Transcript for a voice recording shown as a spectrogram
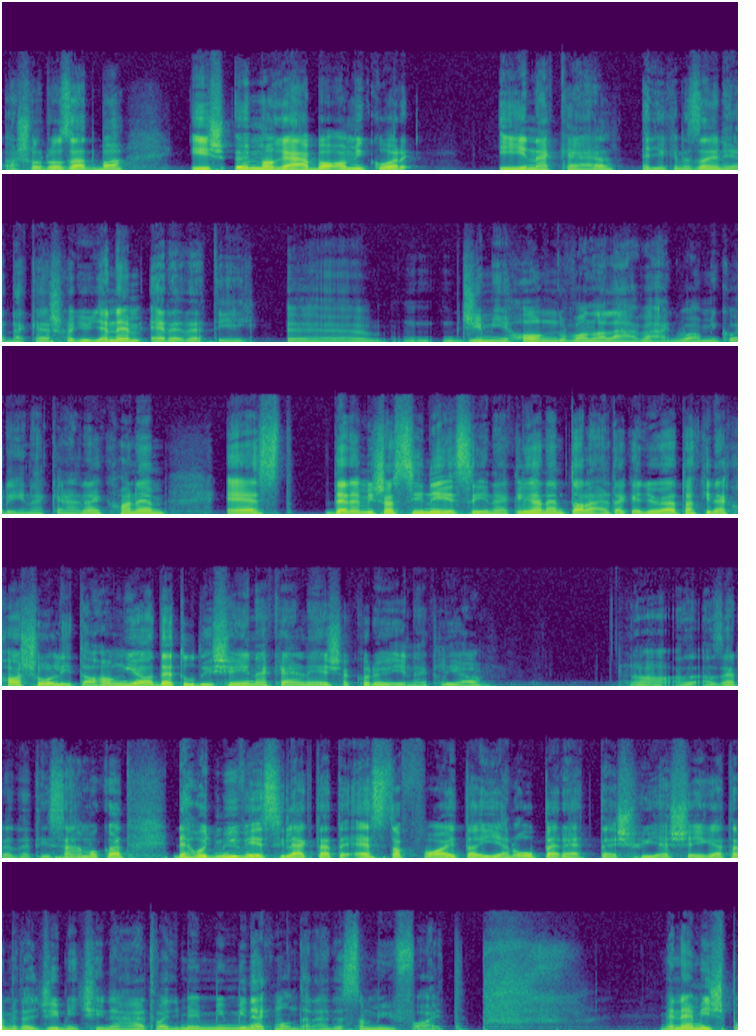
a sorozatba, és önmagába, amikor énekel, egyébként ez nagyon érdekes, hogy ugye nem eredeti Jimmy hang van alávágva, amikor énekelnek, hanem ezt de nem is a színész énekli, hanem találtak egy olyat, akinek hasonlít a hangja, de tud is énekelni, és akkor ő énekli a, a, az eredeti számokat, de hogy művészileg, tehát ezt a fajta ilyen operettes hülyeséget, amit a Jimmy csinált, vagy mi, minek mondanád ezt a műfajt? Mert nem is...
